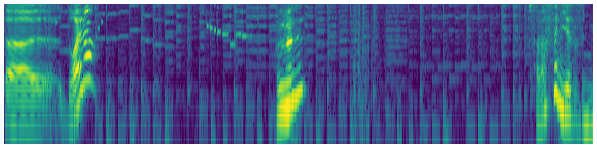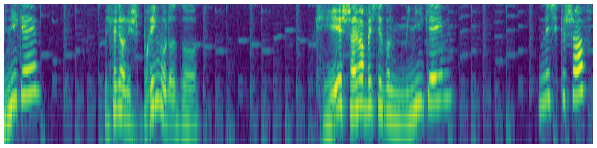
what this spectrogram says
Äh, so einer? Hä? Was war das denn hier? Ist das ein Minigame? Ich kann ja auch nicht springen oder so. Okay, scheinbar habe ich hier so ein Minigame nicht geschafft.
